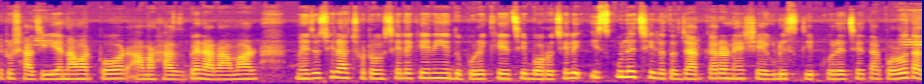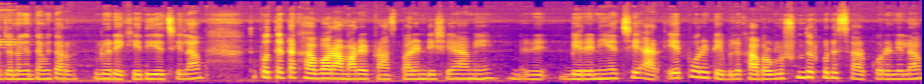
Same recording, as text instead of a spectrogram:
একটু সাজিয়ে নেওয়ার পর, আমার হাজব্যান্ড আর আমার মেজো ছেলে আর ছোটো ছেলেকে নিয়ে দুপুরে খেয়েছি। বড় ছেলে স্কুলে ছিল তো, যার কারণে সেগুলো স্কিপ করেছে। তারপরেও তার জন্য কিন্তু আমি তরকারিগুলো রেখে দিয়েছিলাম। তো প্রত্যেকটা খাবার আমার এই ট্রান্সপারেন্ট ডিশে আমি বেড়ে নিয়েছি আর এরপরে টেবিলে খাবারগুলো সুন্দর করে সার্ভ করে নিলাম।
